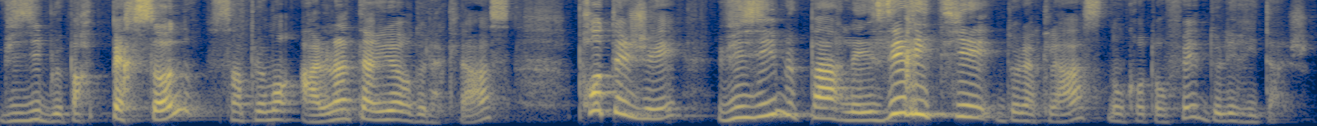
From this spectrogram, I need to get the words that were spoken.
visible par personne, simplement à l'intérieur de la classe. Protégé, visible par les héritiers de la classe, donc quand on fait de l'héritage.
